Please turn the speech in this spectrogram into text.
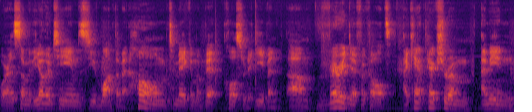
Whereas some of the other teams, you'd want them at home to make them a bit closer to even. Um, very difficult. I can't picture him. I mean,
